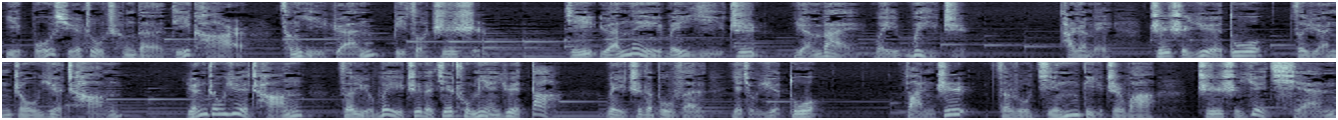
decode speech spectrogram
以博学著称的笛卡尔，曾以圆比作知识，即圆内为已知，圆外为未知。他认为。知识越多，则圆周越长；圆周越长，则与未知的接触面越大，未知的部分也就越多。反之，则如井底之蛙，知识越浅，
